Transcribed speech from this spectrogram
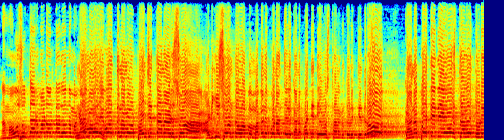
ನಮ್ಮ ಅವು ಸುದ್ದಾರ ಮಾಡುವಂತದ ಒಂದು ಮಗ. ನಮ್ಮ ಇವತ್ತು ನಮಗೆ ಪಂಚತನ ಅಡಿಸುವ ಅಡಗಿಸುವಂತ ಒಬ್ಬ ಮಗನು ಕೂಡ ಅಂತೇಳಿ ಗಣಪತಿ ದೇವಸ್ಥಾನಕ್ಕೆ ದುಡಿತಿದ್ರು. ಗಣಪತಿ ದೇವಸ್ಥಾನ ದುಡಿ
